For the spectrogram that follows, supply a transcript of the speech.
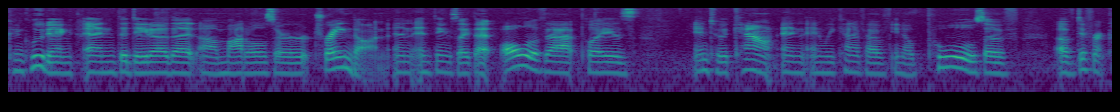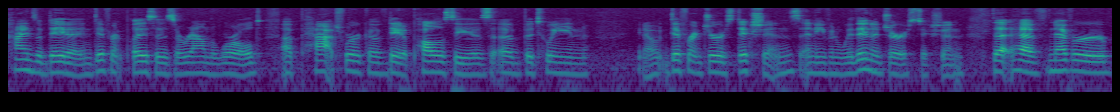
concluding and the data that um, models are trained on and, and things like that. All of that plays into account and, and we kind of have you know pools of of different kinds of data in different places around the world. A patchwork of data policy is uh, between you know different jurisdictions and even within a jurisdiction that have never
